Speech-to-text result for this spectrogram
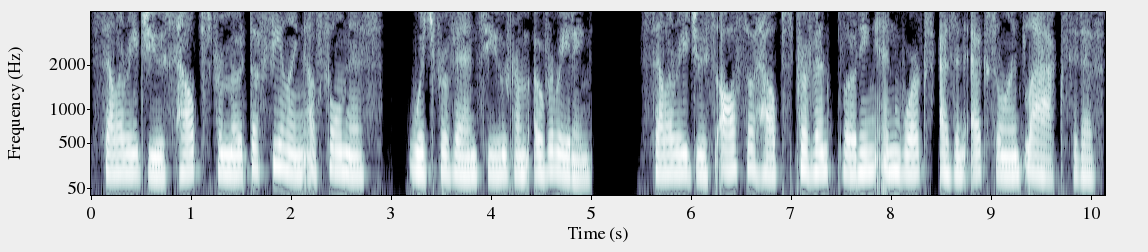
Celery juice helps promote the feeling of fullness, which prevents you from overeating. Celery juice also helps prevent bloating and works as an excellent laxative.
